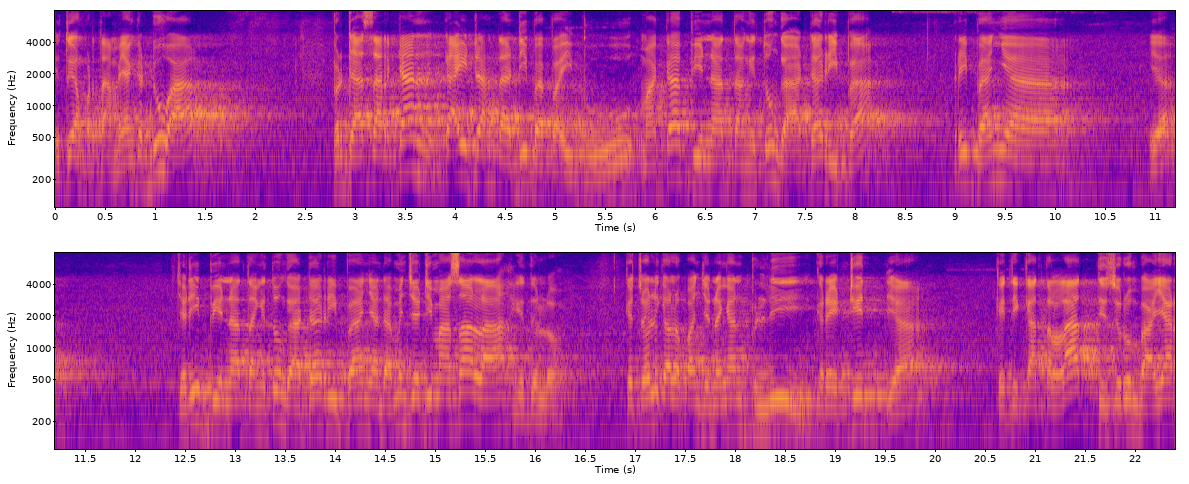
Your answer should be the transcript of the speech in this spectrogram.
Itu yang pertama. Yang kedua, Berdasarkan kaidah tadi Bapak Ibu, maka binatang itu enggak ada riba ribanya. Ya. Jadi binatang itu enggak ada ribanya, enggak menjadi masalah gitu loh. Kecuali kalau panjenengan beli kredit ya, ketika telat disuruh bayar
